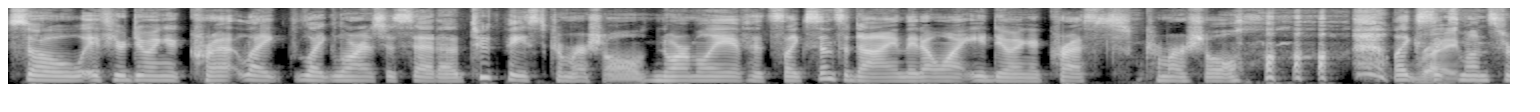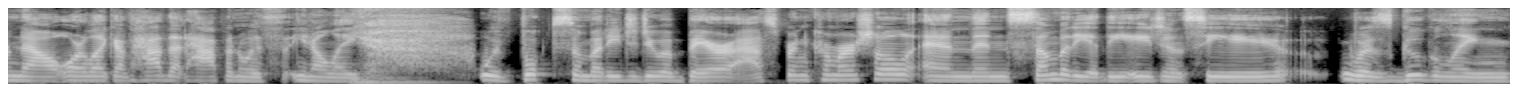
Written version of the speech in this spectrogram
So if you're doing a cre- like like Lawrence just said, a toothpaste commercial. Normally, if it's like Sensodyne, they don't want you doing a Crest commercial like right. six months from now. Or like I've had that happen with you know like. Yeah we've booked somebody to do a Bayer aspirin commercial and then somebody at the agency was googling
